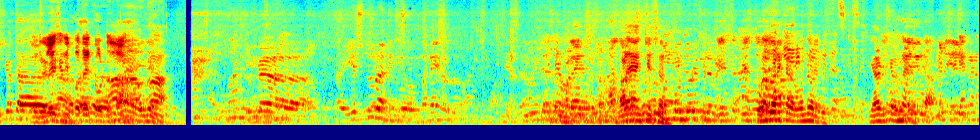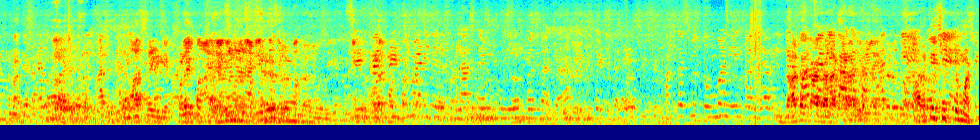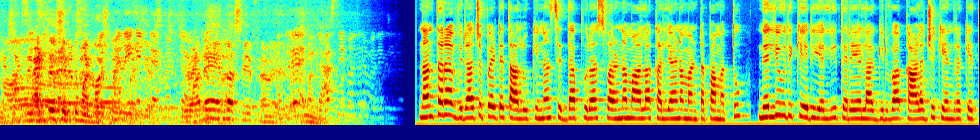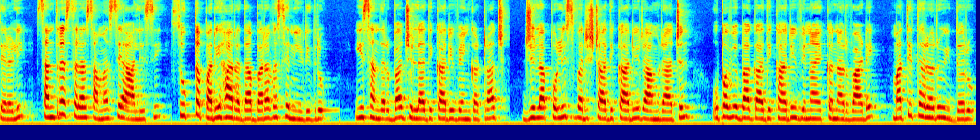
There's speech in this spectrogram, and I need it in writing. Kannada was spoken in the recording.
ಎಷ್ಟು ದೂರ ನೀವು ಮನೆ ಇರೋದು? ಹೊಳೆ ಹಂಚಿ ಸರ್. ಒಂದೂವರೆ ಕಿಲೋ ಒಂದೂವರೆ ಎರಡು ಕಿಲೋಮೀಟರ್ ಲಾಸ್ಟ್ ಟೈಮ್ ನೀರು ಬಂದಾಗ ಬ್ರಿಡ್ಜ್ ಕಟ್ಟಿದ್ದಾರೆ ಅಕಸ್ಮಾತ್ ತುಂಬಾ ನೀರು ಬಂದ್ರೆ ಅವ್ರಿಗೆ ಅದಕ್ಕೆ ಶಿಫ್ಟ್ ಮಾಡ್ತೀವಿ. ಮೆಂಟಲ್ ಶಿಫ್ಟ್ ಮಾಡ್ಬೇಕು ಮನೆ ಎಲ್ಲ ಸೇಫ್ ಅಂದ್ರೆ ಜಾಸ್ತಿ ಬಂದ್ರೆ ನಂತರ ವಿರಾಜಪೇಟೆ ತಾಲೂಕಿನ ಸಿದ್ದಾಪುರ ಸ್ವರ್ಣಮಾಲಾ ಕಲ್ಯಾಣ ಮಂಟಪ ಮತ್ತು ನೆಲ್ಲಿಯುದಿಕೇರಿಯಲ್ಲಿ ತೆರೆಯಲಾಗಿರುವ ಕಾಳಜಿ ಕೇಂದ್ರಕ್ಕೆ ತೆರಳಿ ಸಂತ್ರಸ್ತರ ಸಮಸ್ಯೆ ಆಲಿಸಿ ಸೂಕ್ತ ಪರಿಹಾರದ ಭರವಸೆ ನೀಡಿದರು. ಈ ಸಂದರ್ಭ ಜಿಲ್ಲಾಧಿಕಾರಿ ವೆಂಕಟರಾಜ್ ಜಿಲ್ಲಾ ಪೊಲೀಸ್ ವರಿಷ್ಠಾಧಿಕಾರಿ ರಾಮರಾಜನ್ ಉಪವಿಭಾಗಾಧಿಕಾರಿ ವಿನಾಯಕ ನರ್ವಾಡೆ ಮತ್ತಿತರರು ಇದ್ದರು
